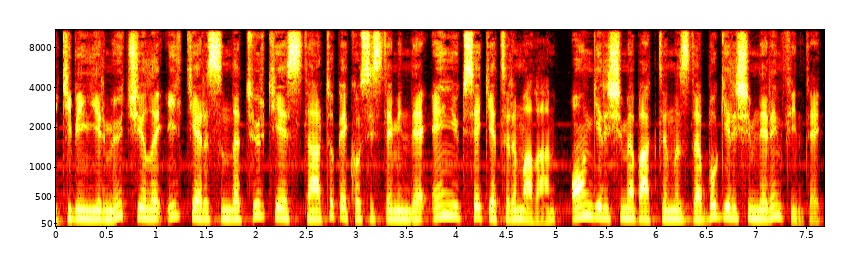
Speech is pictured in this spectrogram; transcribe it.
2023 yılı ilk yarısında Türkiye startup ekosisteminde en yüksek yatırım alan 10 girişime baktığımızda bu girişimlerin fintech,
